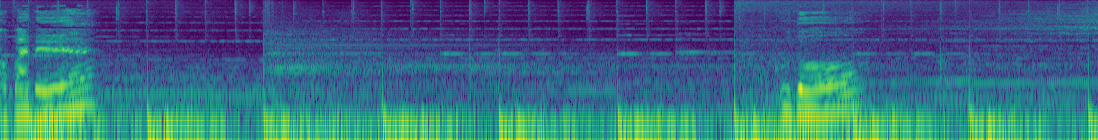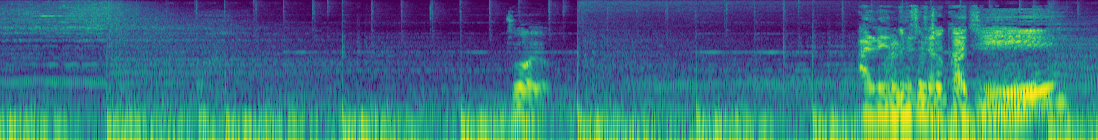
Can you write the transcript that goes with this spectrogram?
오빠들 구독. 좋아요. 알림, 알림 설정까지. 설정까지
